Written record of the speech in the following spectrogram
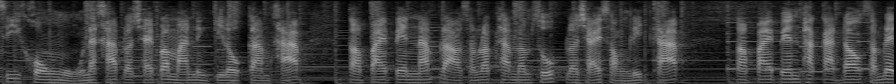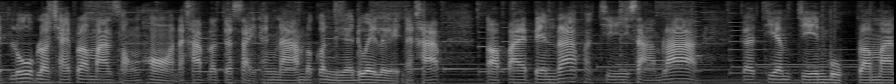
ซี่โครงหมูนะครับ เราใช้ประมาณ 1 กิโลกรัมครับ ต่อไปเป็นน้ำเปล่าสำหรับทำน้ำซุป เราใช้ 2 ลิตรครับ ต่อไปเป็นผักกาดดองสำเร็จรูปเราใช้ประมาณ 2 ห่อนะครับ เราจะใส่ทั้งน้ำแล้วก็เนื้อด้วยเลยนะครับ ต่อไปเป็นรากผักชี 3 ราก กระเทียมจีนบุบประมาณ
